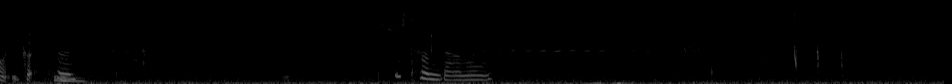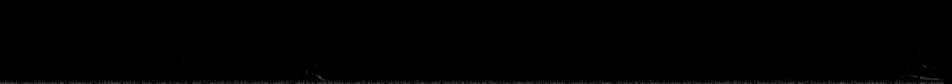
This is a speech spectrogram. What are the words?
Oh, you got. Hun. Mm. It's just hun, darling. Come on, darling.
